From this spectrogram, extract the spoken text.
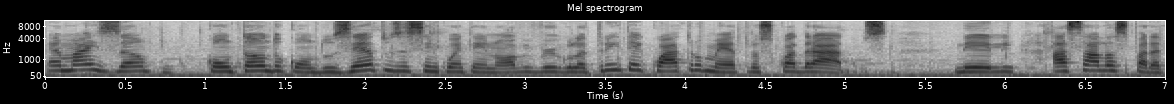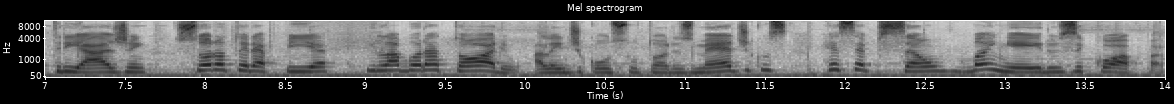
é mais amplo, contando com 259,34 metros quadrados. Nele, há salas para triagem, soroterapia e laboratório, além de consultórios médicos, recepção, banheiros e copa.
